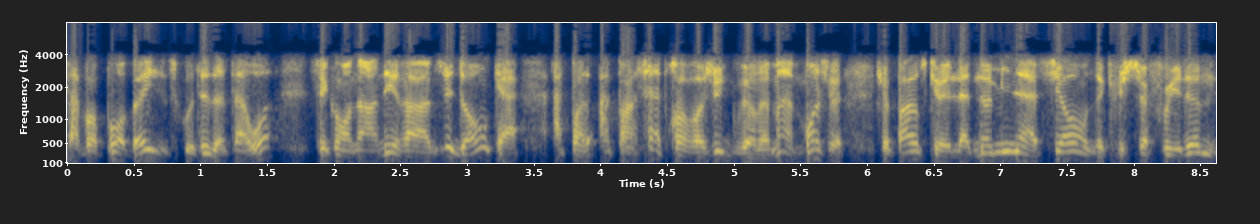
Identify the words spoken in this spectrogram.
ça va pas bien du côté d'Ottawa, c'est qu'on en est rendu donc à, à, à penser à proroger le gouvernement. Moi, je, je pense que la nomination de Christopher Freeland,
